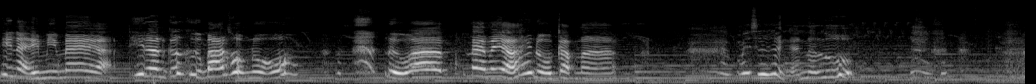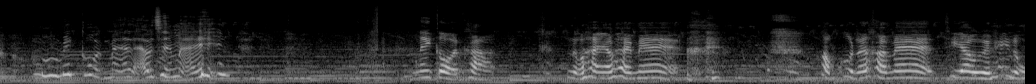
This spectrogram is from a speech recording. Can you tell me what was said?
ที่ไหนมีแม่อะที่นั่นก็คือบ้านของหนู หรือว่าแม่ไม่อยากให้หนูกลับมา ไม่ใช่อย่างนั้นนะลูกโมไม่โกรธแม่แล้วใช่ไหม ไม่โกรธค่ะ หนูให้อภัยแม่ ขอบคุณนะคะ แม่ที่เอาเงินให้หนู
